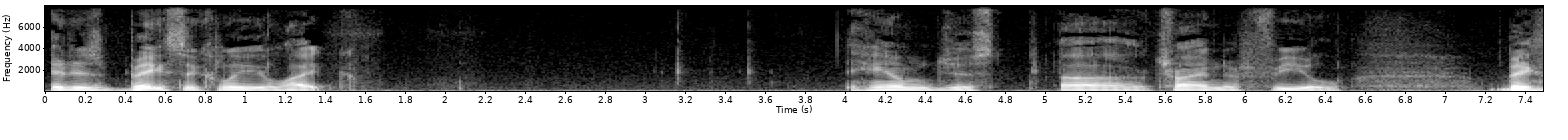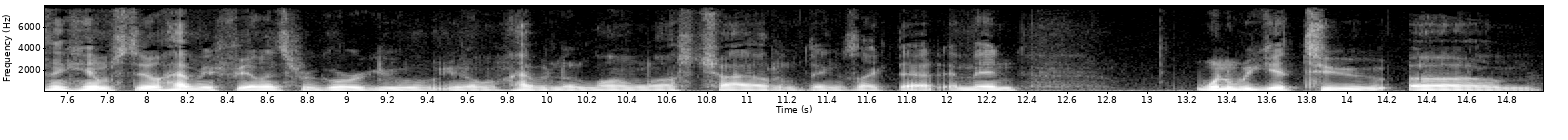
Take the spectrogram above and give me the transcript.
It is basically like him just uh, trying to feel. Basically, him still having feelings for Gorgu, you know, having a long lost child and things like that. And then when we get to um,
